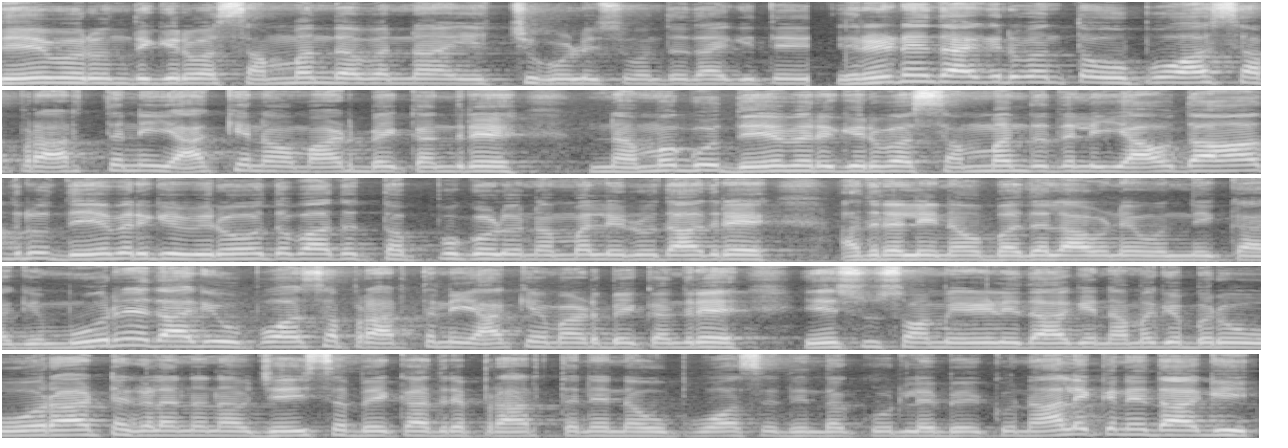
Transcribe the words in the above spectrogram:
ದೇವರೊಂದಿಗಿರುವ ಸಂಬಂಧವನ್ನು ಹೆಚ್ಚುಗೊಳಿಸುವಂಥದ್ದಾಗಿದೆ. ಎರಡನೇದಾಗಿರುವಂಥ ಉಪವಾಸ ಪ್ರಾರ್ಥನೆ ಯಾಕೆ ನಾವು ಮಾಡಬೇಕಂದ್ರೆ ನಮಗೂ ದೇವರಿಗಿರುವ ಸಂಬಂಧದಲ್ಲಿ ಯಾವುದಾದ್ರೂ ದೇವರಿಗೆ ವಿರೋಧವಾದ ತಪ್ಪುಗಳು ನಮ್ಮಲ್ಲಿರುವುದಾದರೆ ಅದರಲ್ಲಿ ನಾವು ಬದಲಾವಣೆ ಹೊಂದಿಕ್ಕಾಗಿ ಮೂರನೇದಾಗಿ ಉಪವಾಸ ಪ್ರಾರ್ಥನೆ ಯಾಕೆ ಮಾಡಬೇಕಂದ್ರೆ ಯೇಸು ಸ್ವಾಮಿ ಹೇಳಿದ ಹಾಗೆ ನಮಗೆ ಬರುವ ಹೋರಾಟಗಳನ್ನು ನಾವು ಜಯಿಸಬೇಕಾದ್ರೆ ಪ್ರಾರ್ಥನೆ ನಾವು ಉಪವಾಸದಿಂದ ಕೂರಲೇಬೇಕು. ನಾಲ್ಕನೇದಾಗಿ,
